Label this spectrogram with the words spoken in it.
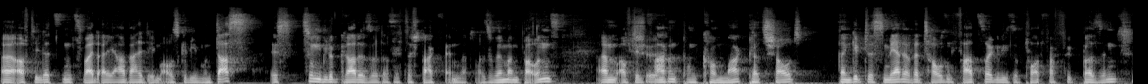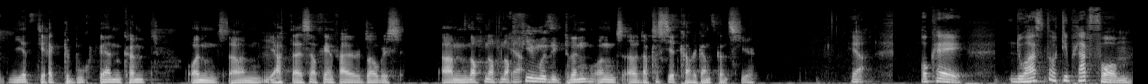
äh, auf die letzten zwei, drei Jahre halt eben ausgeliehen. Und das ist zum Glück gerade so, dass sich das stark verändert. Also wenn man bei uns ähm, auf den fahren.com Marktplatz schaut, dann gibt es mehrere tausend Fahrzeuge, die sofort verfügbar sind, die jetzt direkt gebucht werden können. Und ähm, mhm. ja, da ist auf jeden Fall, glaube ich, ähm, noch, noch, noch ja. viel Musik drin und äh, da passiert gerade ganz, ganz viel. Ja. Okay. Du hast noch die Plattform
